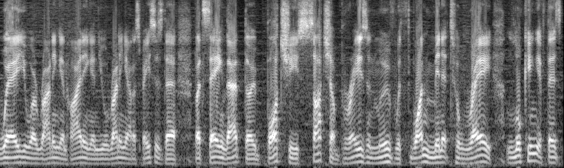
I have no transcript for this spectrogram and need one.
where you are running and hiding and you're running out of spaces there. But saying that though, Bocchi, such a brazen move with one minute to Ray, looking if there's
